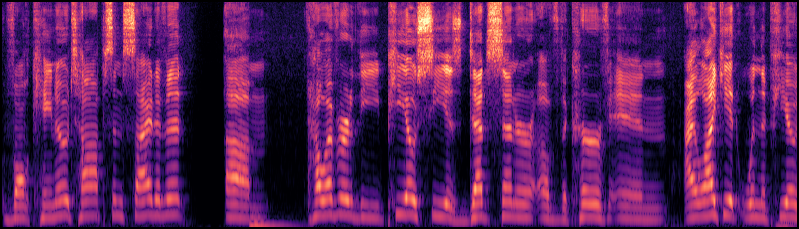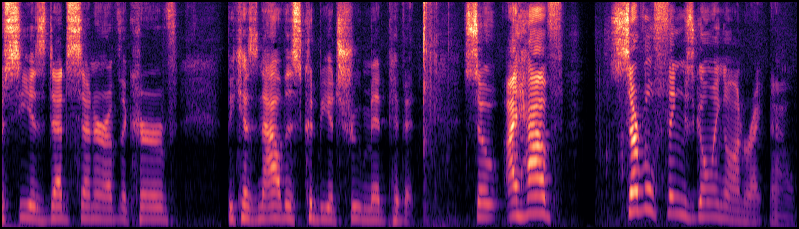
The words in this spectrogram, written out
volcano tops inside of it. Um, however, the POC is dead center of the curve, and I like it when the POC is dead center of the curve because now this could be a true mid pivot. So I have several things going on right now.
